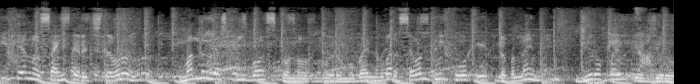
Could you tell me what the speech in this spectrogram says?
ಗೀತೆಯನ್ನು ಸಾಹಿತ್ಯ ರಚಿಸಿದವರು ಮಲ್ಲು ಎಸ್ ಡಿ ಬಾಸ್, ಕೊಣ್ಣೂರು, ಇವರ mobile number seven three four eight double nine zero five eight zero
